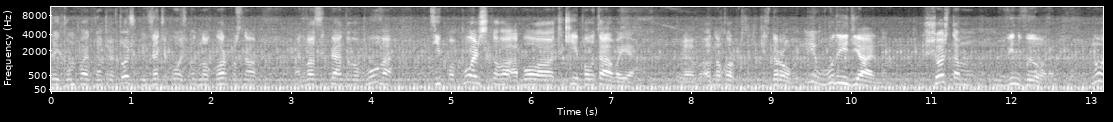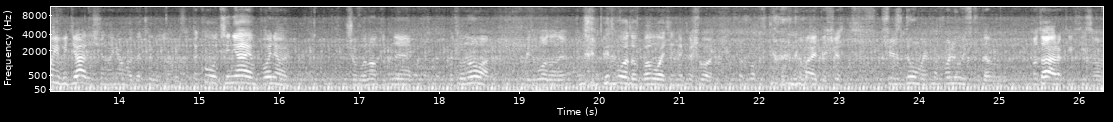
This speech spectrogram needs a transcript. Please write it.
цей комплект на трьохточку і взяти якогось однокорпусного 25-го плуга, типу польського або такі Полтава є, е, однокорпусний, такий здоровий, і буде ідеально. Щось там він виоре. Ну і в ідеалі ще на нього докинути. Таку оціняємо, поняли, щоб воно тут не потонуло, під воду, під воду в болоті не пішло. Давайте щось, щось думати, ну по-людськи там подарок якийсь вам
